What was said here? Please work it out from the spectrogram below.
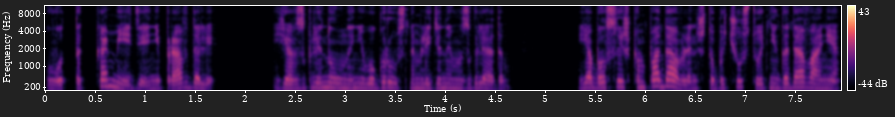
«Вот так комедия, не правда ли?» Я взглянул на него грустным ледяным взглядом. Я был слишком подавлен, чтобы чувствовать негодование,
